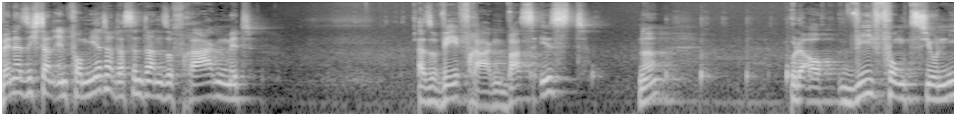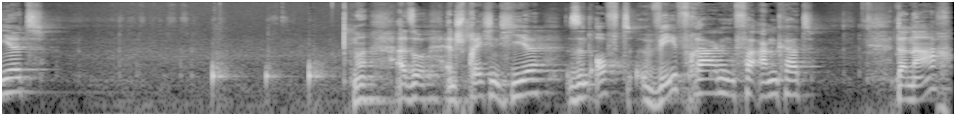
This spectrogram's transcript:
Wenn er sich dann informiert hat, das sind dann so Fragen mit, also W-Fragen, was ist, ne? oder auch wie funktioniert, ne? also entsprechend hier sind oft W-Fragen verankert Danach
